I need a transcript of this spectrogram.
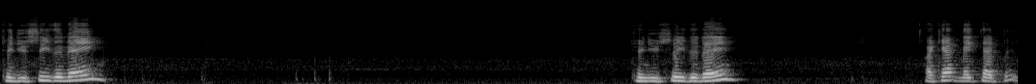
Can you see the name? Can you see the name? I can't make that big.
